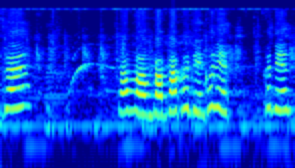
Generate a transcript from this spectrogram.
三，帮忙爸爸，快点快点快点。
